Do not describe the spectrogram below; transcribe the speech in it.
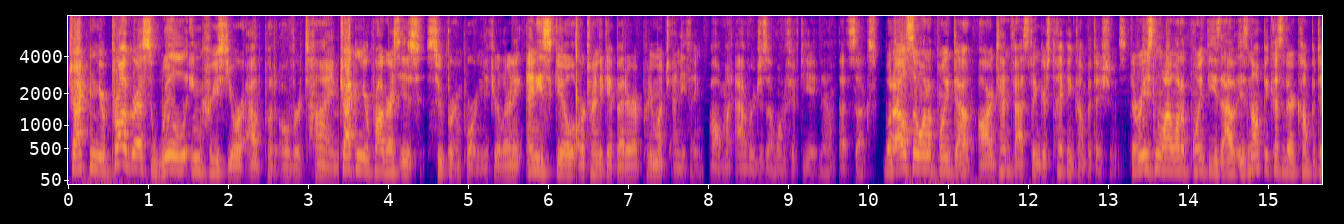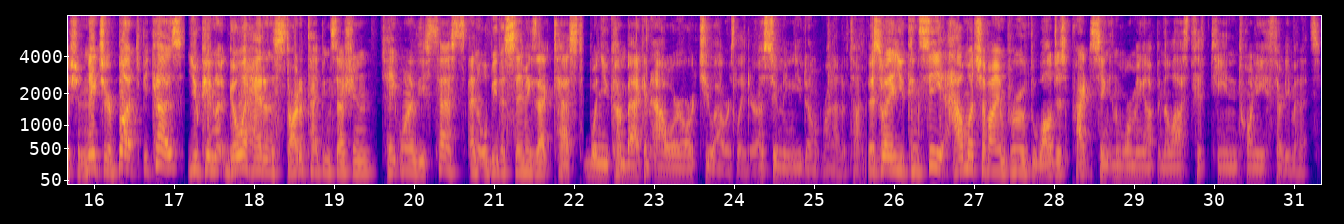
tracking your progress will increase your output over time. Tracking your progress is super important if you're learning any skill or trying to get better at pretty much anything. Oh, my average is at 158 now. That sucks. What I also want to point out are 10 fast fingers typing companies competitions. The reason why I want to point these out is not because of their competition nature, but because you can go ahead and start a typing session, take one of these tests, and it will be the same exact test when you come back an hour or two hours later, assuming you don't run out of time. This way you can see how much have I improved while just practicing and warming up in the last 15, 20, 30 minutes.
